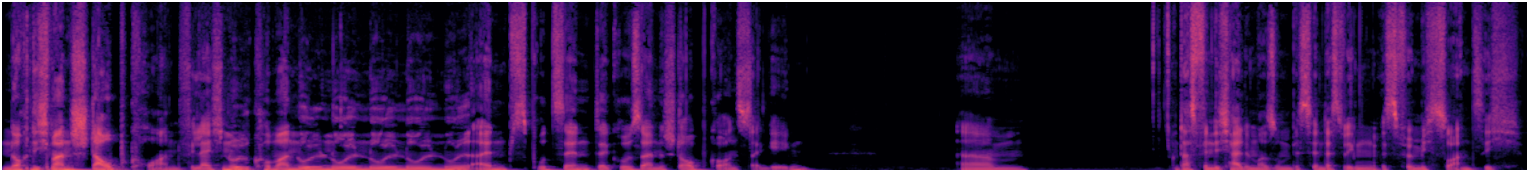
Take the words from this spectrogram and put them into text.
noch nicht mal ein Staubkorn. Vielleicht 0,00001% der Größe eines Staubkorns dagegen. Ähm, das finde ich halt immer so ein bisschen. Deswegen ist für mich so an sich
